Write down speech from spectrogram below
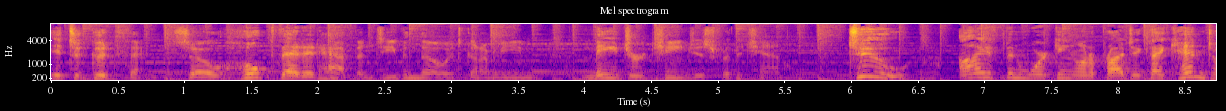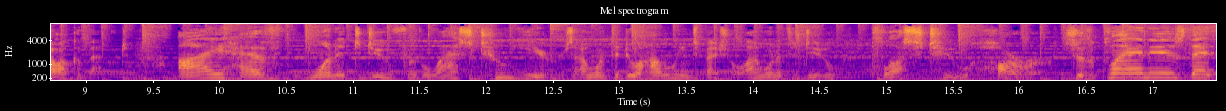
it's a good thing. So hope that it happens, even though it's going to mean major changes for the channel. Two, I've been working on a project I can talk about. I have wanted to do for the last two years. I wanted to do a Halloween special. I wanted to do plus two horror. So the plan is that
